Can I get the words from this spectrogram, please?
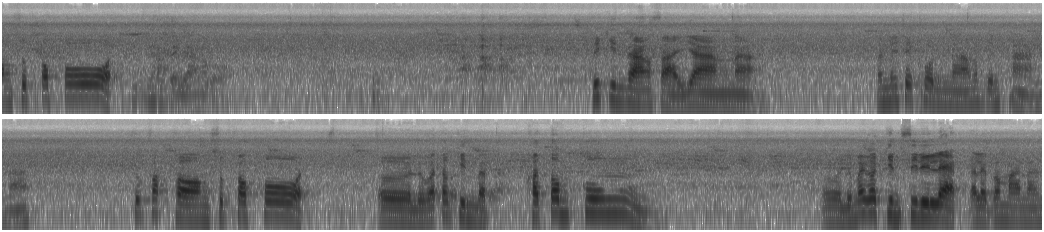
ง ซุปข้าวโพดนี่ทำใส่ยางเหรอ ที่กินทางสายยางน่ะ มันไม่ใช่คนนะมันเป็นห่านนะ ซุปฟักทอง ซุปข้าวโพด เออ หรือว่าต้องกินแบบข้าวต้มกุ้ง เออ หรือไม่ก็กินซีรีแลกอะไรประมาณนั้น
